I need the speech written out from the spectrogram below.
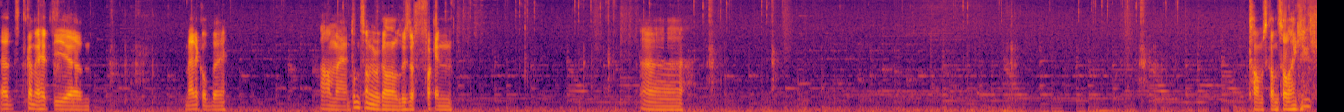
That's gonna hit the um, medical bay. Oh man, don't tell me we're gonna lose the fucking. Uh. Comms console again.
